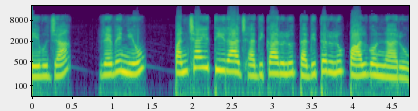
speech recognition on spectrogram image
Devuja revenue Panchayati Raj అధికారులు తదితరులు పాల్గొన్నారు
